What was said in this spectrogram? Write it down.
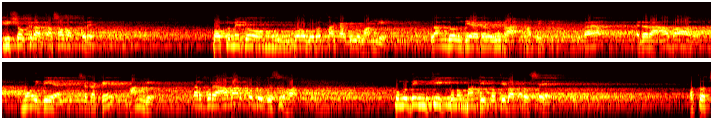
কৃষকরা চাষাবাদ করে, প্রথমে তো বড় বড় চাকাগুলো ভাঙ্গে লাঙ্গল দিয়ে এটার উঠা মাটিতে, তা এটার আবার মই দিয়ে সেটাকে ভাঙ্গে তারপরে আবার কত কিছু হয়। কোনোদিন কি কোনো মাটি প্রতিবাদ করছে? অথচ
